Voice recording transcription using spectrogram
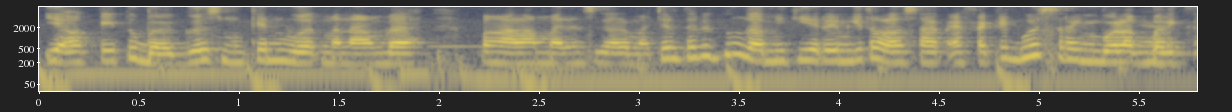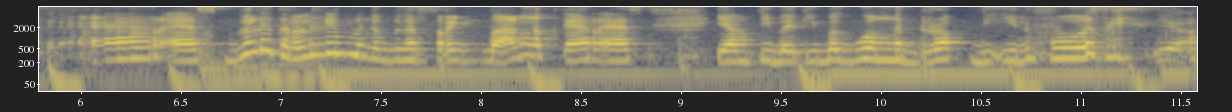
ya oke itu bagus mungkin buat menambah pengalaman dan segala macam tapi gue nggak mikirin gitu loh saat efeknya gue sering bolak-balik ke RS gue literally bener-bener sering banget ke RS yang tiba-tiba gue ngedrop di infus gitu. Ya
